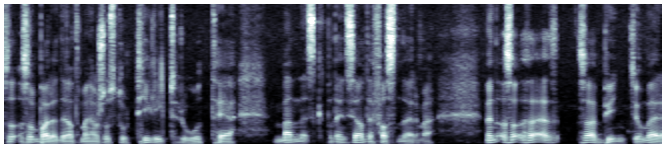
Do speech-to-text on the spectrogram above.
Så, altså, bare det at man har så stor tiltro til mennesker på den sida, det fascinerer meg. Men altså, jeg, så jeg begynte jo med,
